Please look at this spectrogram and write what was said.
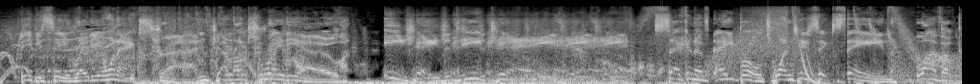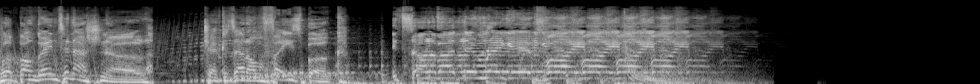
BBC Radio 1 Extra and Jamrocks Radio. EJ the DJ. 2nd of April 2016. Live at Club Bongo International. Check us out on Facebook. It's all about the reggae.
